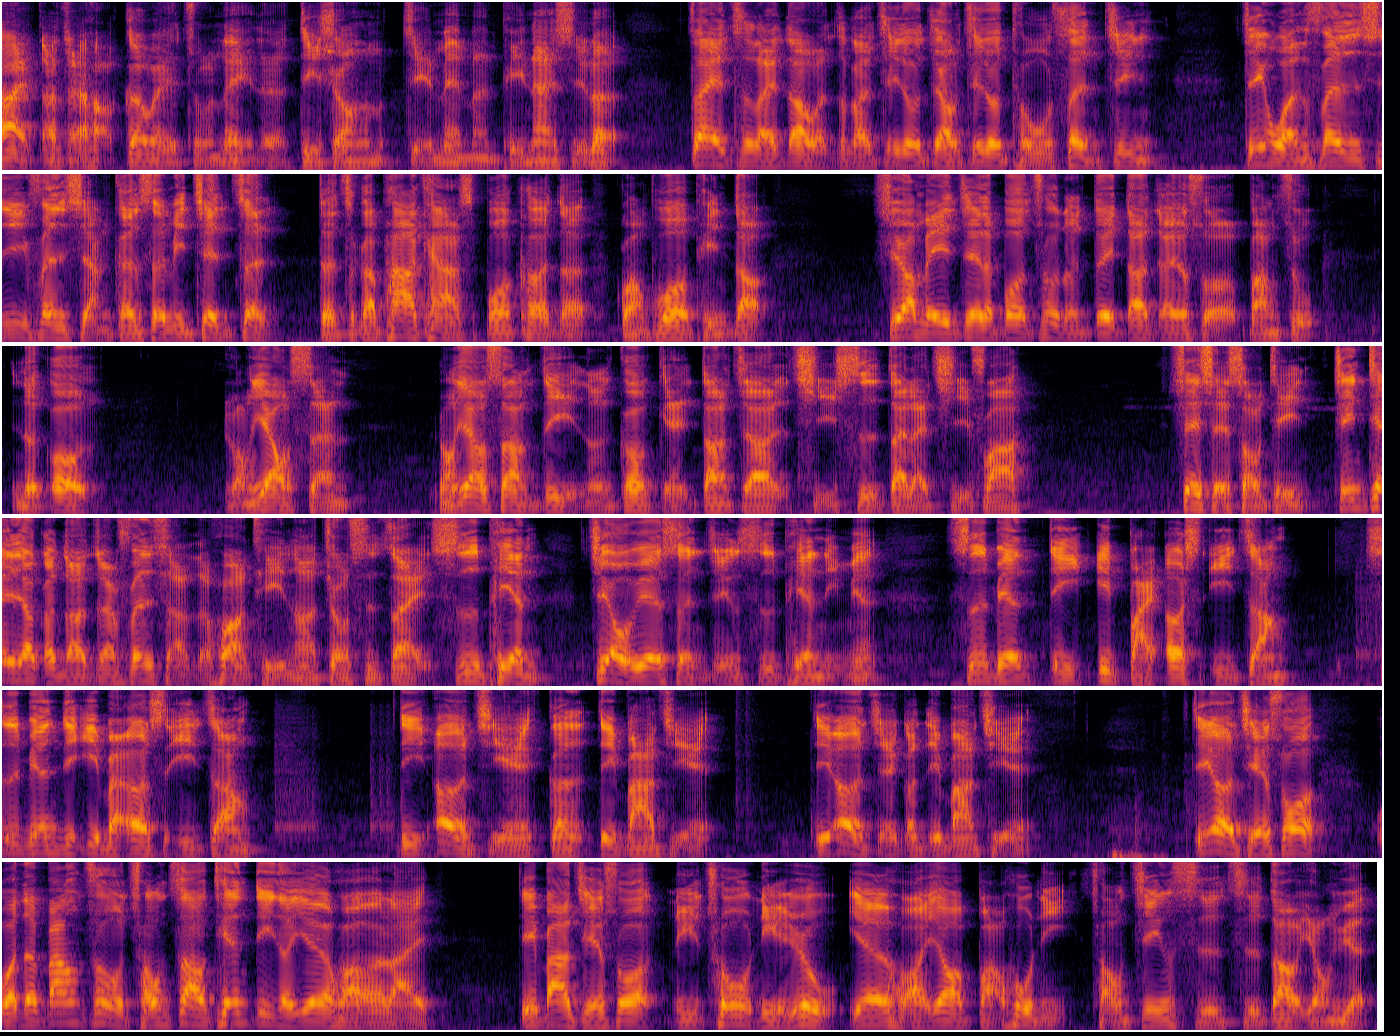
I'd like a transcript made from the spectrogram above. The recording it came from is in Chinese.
嗨，大家好，各位族内的弟兄姐妹们，平安喜乐！再一次来到我这个基督教基督徒圣经经文分析、分享跟生命见证的这个 Podcast 播客的广播频道，希望每一节的播出能对大家有所帮助，能够荣耀神、荣耀上帝，能够给大家启示，带来启发。谢谢收听。今天要跟大家分享的话题呢，就是在诗篇旧约圣经诗篇里面，诗篇第一百二十一章，诗篇第一百二十一章第二节跟第八节，第二节跟第八节，第二节说：“我的帮助从造天地的耶和华而来。”第八节说：“你出你入，耶和华要保护你，从今时直到永远。”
